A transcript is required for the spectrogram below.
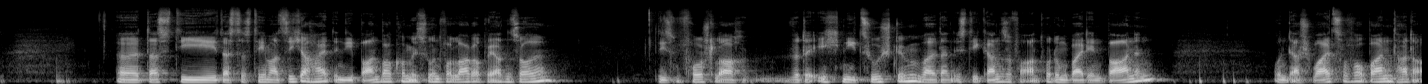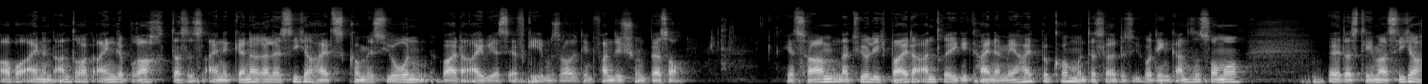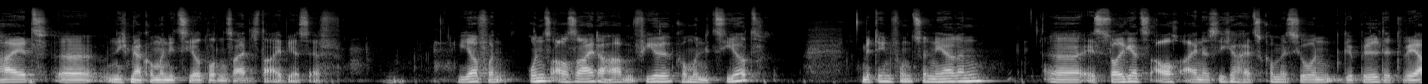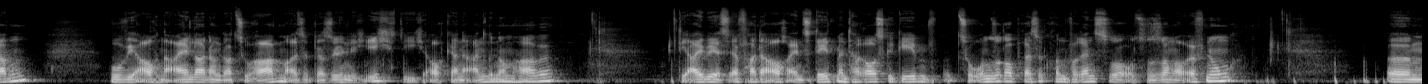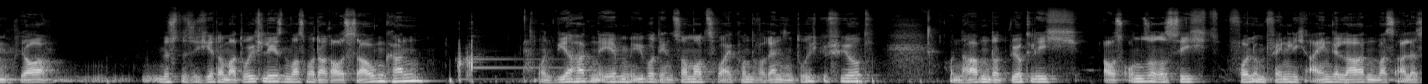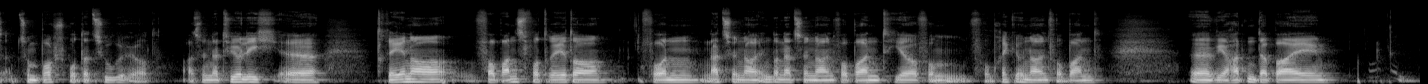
dass, die, dass das Thema Sicherheit in die Bahnbaukommission verlagert werden soll. Diesem Vorschlag würde ich nie zustimmen, weil dann ist die ganze Verantwortung bei den Bahnen. Und der Schweizer Verband hatte aber einen Antrag eingebracht, dass es eine generelle Sicherheitskommission bei der IBSF geben soll. Den fand ich schon besser. Jetzt haben natürlich beide Anträge keine Mehrheit bekommen und deshalb ist über den ganzen Sommer äh, das Thema Sicherheit äh, nicht mehr kommuniziert worden seitens der IBSF. Wir von unserer Seite haben viel kommuniziert mit den Funktionären. Äh, es soll jetzt auch eine Sicherheitskommission gebildet werden, wo wir auch eine Einladung dazu haben, also persönlich ich, die ich auch gerne angenommen habe. Die IBSF hatte auch ein Statement herausgegeben zu unserer Pressekonferenz zur Saisoneröffnung. Ähm, ja, müsste sich jeder mal durchlesen, was man daraus saugen kann. Und wir hatten eben über den Sommer zwei Konferenzen durchgeführt und haben dort wirklich aus unserer Sicht vollumfänglich eingeladen, was alles zum Bobsport dazugehört. Also natürlich äh, Trainer, Verbandsvertreter von national, internationalen Verband, hier vom, vom regionalen Verband. Äh, wir hatten dabei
